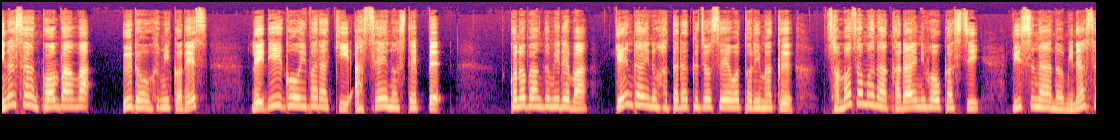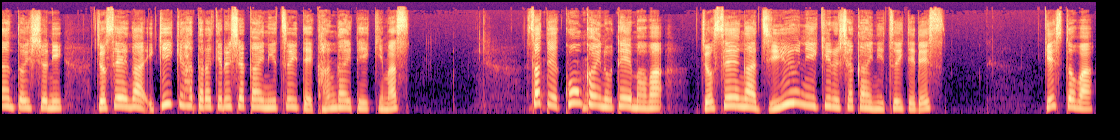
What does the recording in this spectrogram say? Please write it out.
皆さんこんばんは。有働文子です。レディーゴー茨城明日へのステップ。この番組では現代の働く女性を取り巻くさまざまな課題にフォーカスしリスナーの皆さんと一緒に女性が生き生き働ける社会について考えていきます。さて今回のテーマは女性が自由に生きる社会についてです。ゲストは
